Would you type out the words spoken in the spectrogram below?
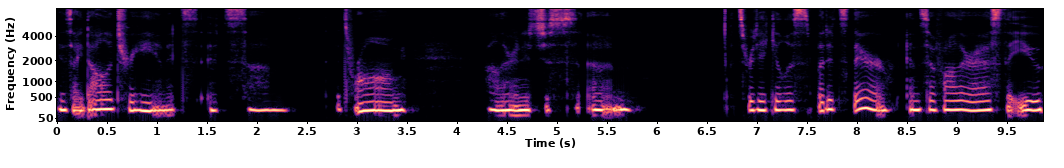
is idolatry, and it's it's um, it's wrong, Father, and it's just um, it's ridiculous, but it's there. And so, Father, I ask that you,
